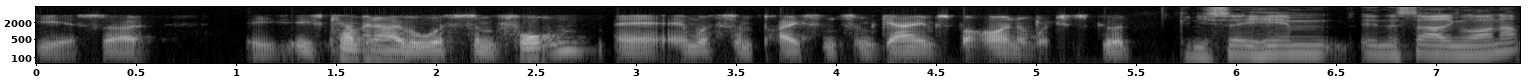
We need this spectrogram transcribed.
year. So he's coming over with some form and, and with some pace and some games behind him, which is good. Can you see him in the starting lineup?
